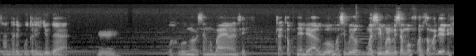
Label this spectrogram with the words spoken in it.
santri putri juga hmm. wah gue nggak bisa ngebayang sih cakepnya dia gue masih belum masih belum bisa move on sama dia nih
